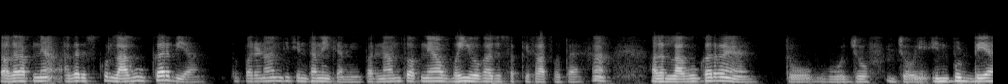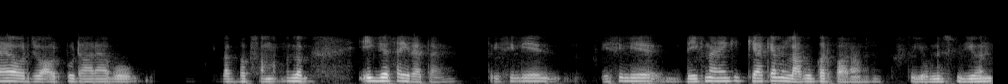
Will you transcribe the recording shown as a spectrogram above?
तो अगर अपने, अगर इसको लागू कर दिया तो परिणाम की चिंता नहीं करनी। परिणाम तो अपने आप वही होगा जो सबके साथ होता है। हाँ अगर लागू कर रहे हैं तो वो जो जो इनपुट दिया है और जो आउटपुट आ रहा है, वो लगभग मतलब एक जैसा ही रहता है। तो इसीलिए इसीलिए देखना है कि क्या क्या मैं लागू कर पा रहा हूँ। तो योग जीवन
